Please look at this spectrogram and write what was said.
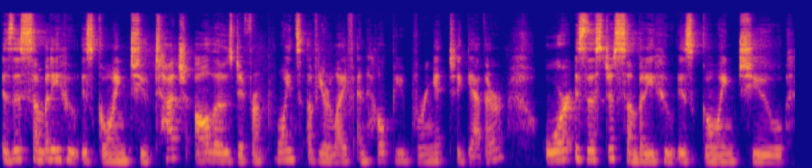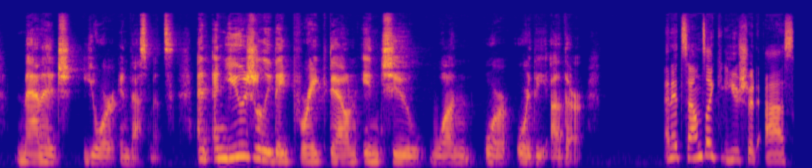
Is this somebody who is going to touch all those different points of your life and help you bring it together? Or is this just somebody who is going to manage your investments? And, and usually they break down into one or, or the other. And it sounds like you should ask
